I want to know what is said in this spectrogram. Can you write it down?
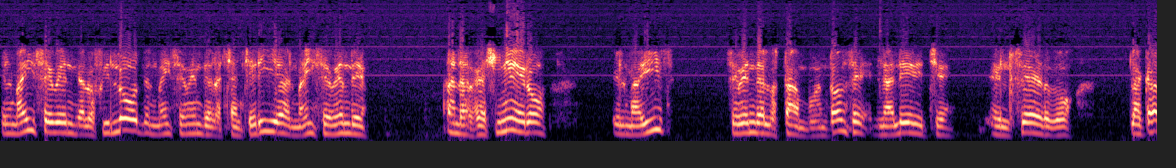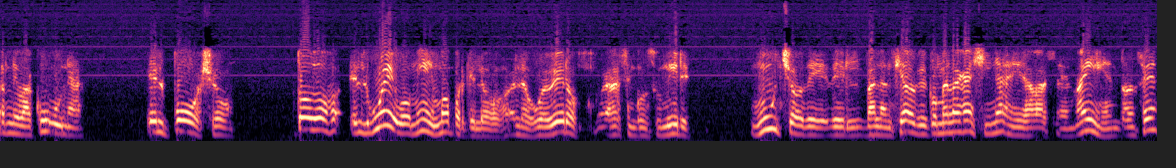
El maíz se vende a los filotes, el maíz se vende a las chancherías, el maíz se vende a los gallineros, el maíz se vende a los tambos. Entonces, la leche, el cerdo, la carne vacuna, el pollo, todo, el huevo mismo, porque los, los hueveros hacen consumir mucho del balanceado que come la gallina es a base del maíz. Entonces,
